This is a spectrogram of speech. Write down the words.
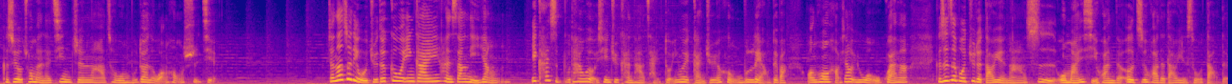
可是又充满了竞争啦、丑闻不断的网红世界。讲到这里，我觉得各位应该和桑尼一样，一开始不太会有兴趣看他才对，因为感觉很无聊，对吧？网红好像与我无关啊。可是这部剧的导演呢，是我蛮喜欢的，二之花的导演所导的，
